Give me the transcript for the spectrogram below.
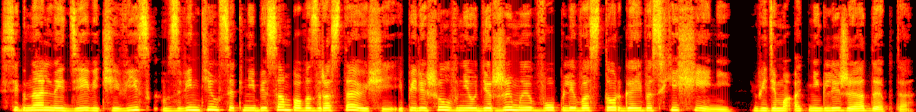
Сигнальный девичий визг взвинтился к небесам по возрастающей и перешел в неудержимые вопли восторга и восхищений, видимо, от неглижи адепта.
